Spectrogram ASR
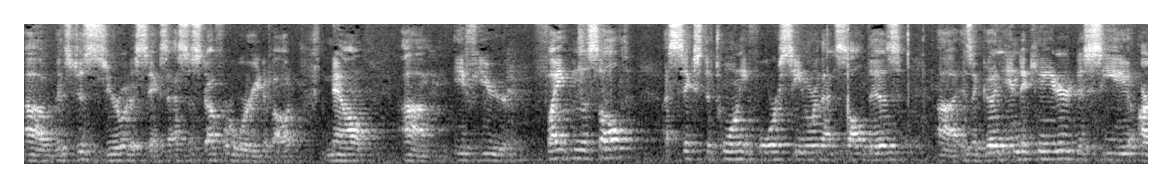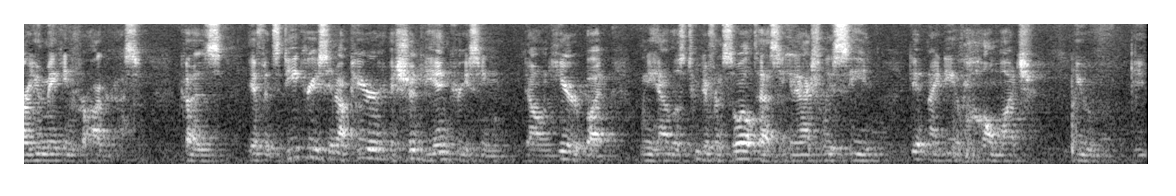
uh, it's just zero to six. That's the stuff we're worried about. Now, um, if you're fighting the salt, a six to twenty-four, seeing where that salt is, uh, is a good indicator to see are you making progress. Because if it's decreasing up here, it should be increasing down here. But when you have those two different soil tests, you can actually see, get an idea of how much you've you,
